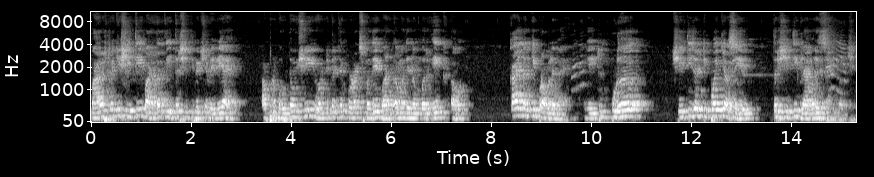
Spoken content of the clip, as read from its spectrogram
महाराष्ट्राची शेती भारतातली इतर शेतीपेक्षा वेगळी आहे. आपण बहुतांशी हॉर्टिकल्चर प्रोडक्ट्समध्ये भारतामध्ये नंबर एक आहोत. काय नक्की प्रॉब्लेम आहे? म्हणजे इथून पुढं शेती जर टिकवायची असेल तर शेती ग्लॅमरस झाली पाहिजे.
